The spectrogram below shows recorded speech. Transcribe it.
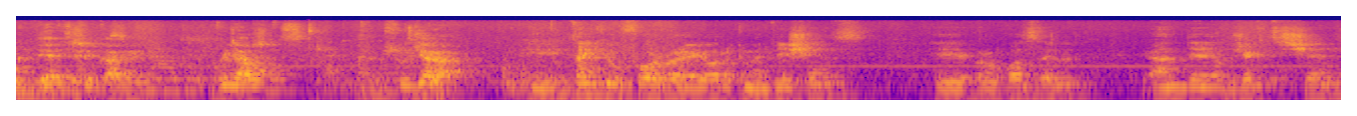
obiecțiile care vi le-au sugerat. Thank you for uh, your recommendations, uh, proposal and uh, objections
